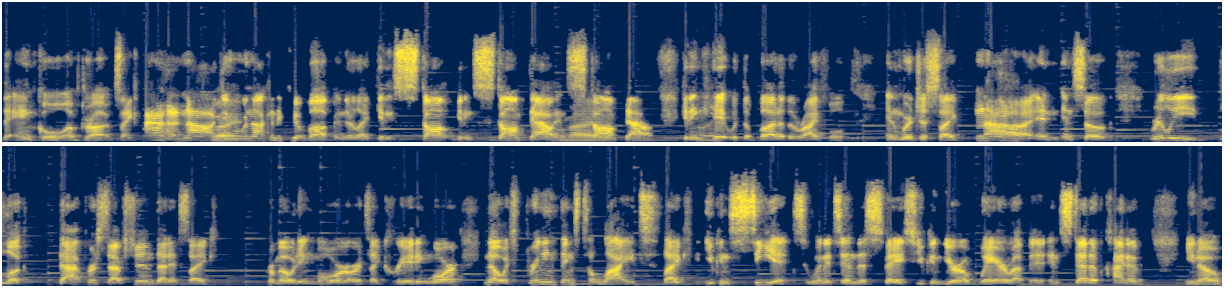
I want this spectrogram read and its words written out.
the ankle of drugs. Like, ah, nah, right. dude, we're not going to give up. And they're like getting stomped, getting stomped out and right. stomped out, getting right. hit with the butt of the rifle. And we're just like, nah. And, and so really look, that perception that it's like promoting more or it's like creating more. No, it's bringing things to light. Like you can see it when it's in this space. You can you're aware of it instead of kind of, you know,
